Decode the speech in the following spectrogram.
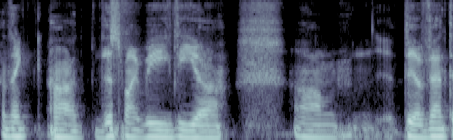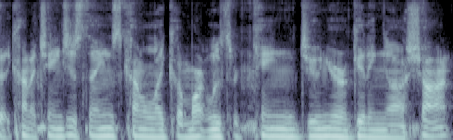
I think uh, this might be the uh, um, the event that kind of changes things, kind of like uh, Martin Luther King Jr. getting uh, shot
